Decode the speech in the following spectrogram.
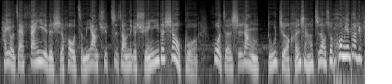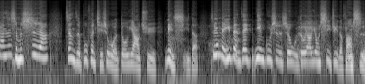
还有在翻页的时候，怎么样去制造那个悬疑的效果，或者是让读者很想要知道说后面到底发生什么事啊？这样子的部分，其实我都要去练习的。所以每一本在念故事的时候，我都要用戏剧的方式。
